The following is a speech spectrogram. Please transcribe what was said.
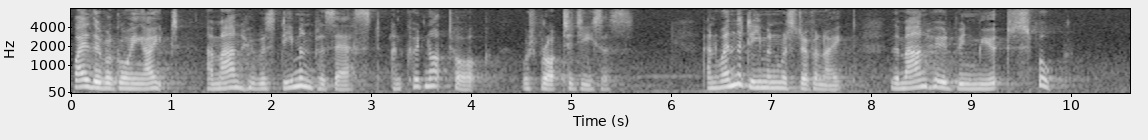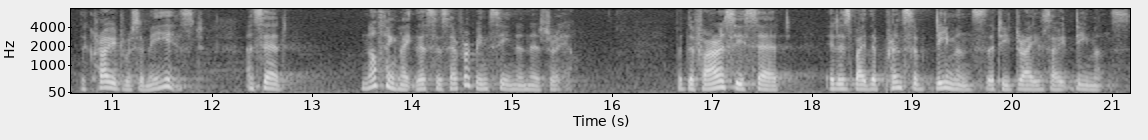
While they were going out, a man who was demon possessed and could not talk was brought to Jesus. And when the demon was driven out, the man who had been mute spoke. The crowd was amazed and said, Nothing like this has ever been seen in Israel. But the Pharisees said, It is by the prince of demons that he drives out demons.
